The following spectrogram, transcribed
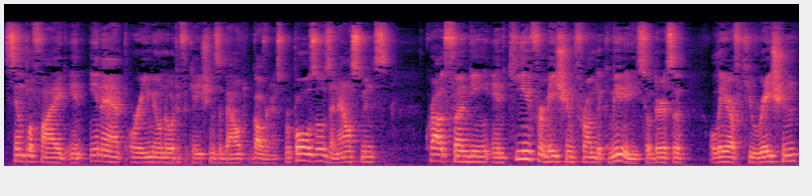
simplified in in-app or email notifications about governance proposals, announcements, crowdfunding, and key information from the community. So there's a, a layer of curation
